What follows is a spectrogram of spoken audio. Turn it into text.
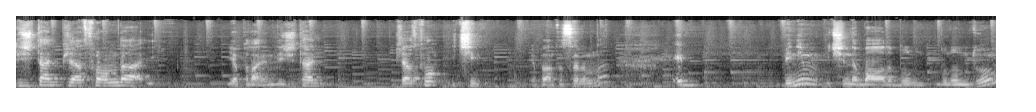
dijital platformda yapılan, yani dijital platform için yapılan tasarımlar. E, benim içinde bağlı bulunduğum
